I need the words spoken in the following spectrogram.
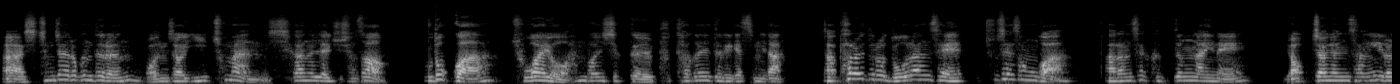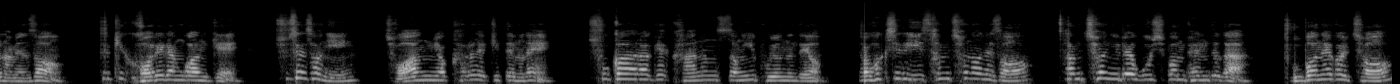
아, 시청자 여러분들은 먼저 2초만 시간을 내주셔서 구독과 좋아요 한 번씩들 부탁을 드리겠습니다. 자, 8월 들어 노란색 추세선과 파란색 급등 라인에 역전 현상이 일어나면서 특히 거래량과 함께 추세선이 저항 역할을 했기 때문에 추가 하락의 가능성이 보였는데요. 자, 확실히 이 3,000원에서 3,250원 밴드가 두 번에 걸쳐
